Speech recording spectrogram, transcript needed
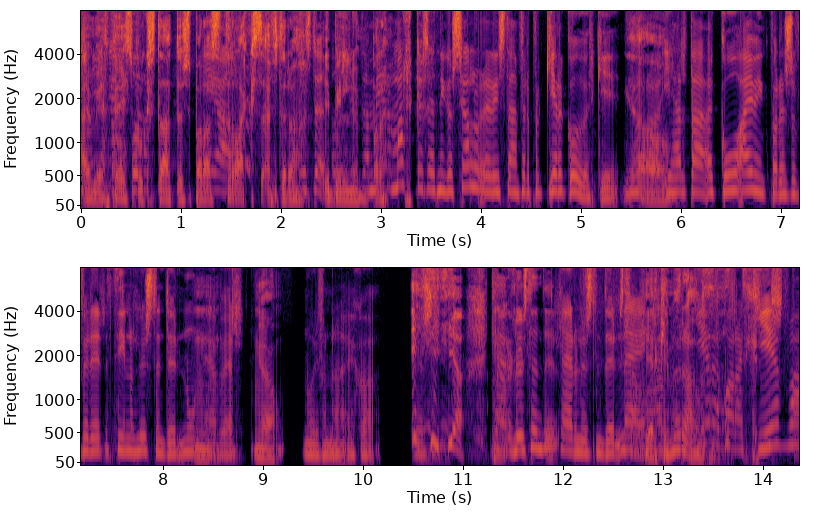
einmitt Facebook status bara Já. strax eftir það í bílnum það bara. meira markasetning og sjálfur er í staðan fyrir bara að gera góðverki Já. Bara, ég held að góð æfing bara eins og fyrir þína hlustundur núna Mm. vel, Já, nú er ég fann að eitthvað já, kæra hlustendur kæru hlustundur, nei, Hér kemur ráð. gera bara að gefa,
